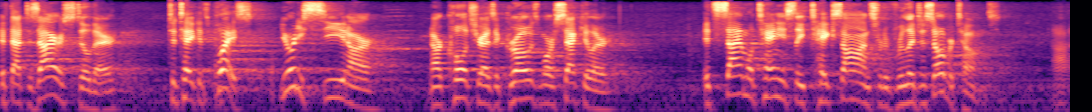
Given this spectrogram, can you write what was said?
if that desire is still there, to take its place. You already see in our, in our culture as it grows more secular, it simultaneously takes on sort of religious overtones. Uh,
